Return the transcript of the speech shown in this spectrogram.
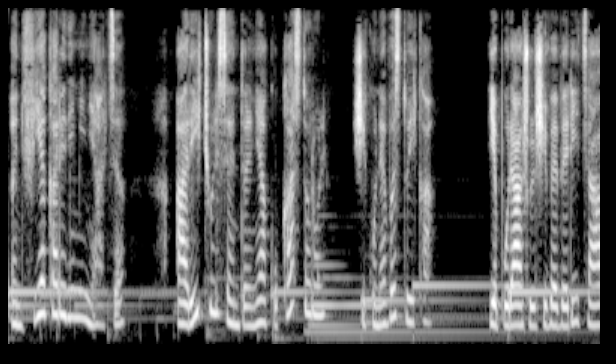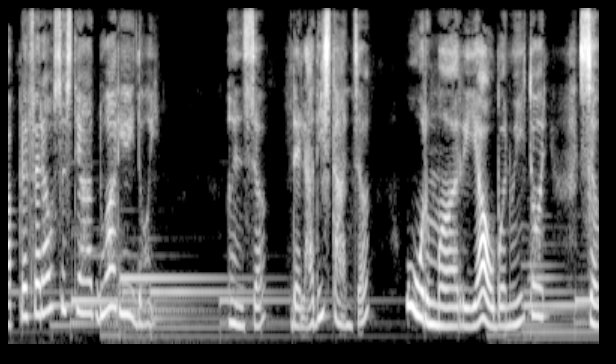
În fiecare dimineață, ariciul se întâlnea cu castorul și cu nevăstuica. Iepurașul și veverița preferau să stea doar ei doi. Însă, de la distanță, urmăriau bănuitori să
